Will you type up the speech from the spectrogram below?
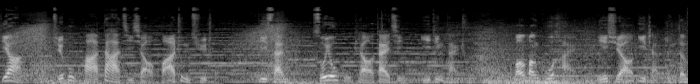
第二，绝不夸大绩效，哗众取宠。第三，所有股票带进一定带出，茫茫股海，您需要一盏明灯，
